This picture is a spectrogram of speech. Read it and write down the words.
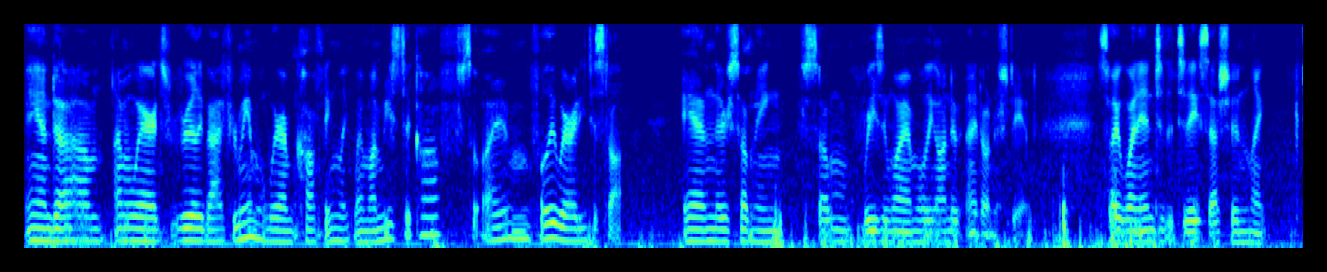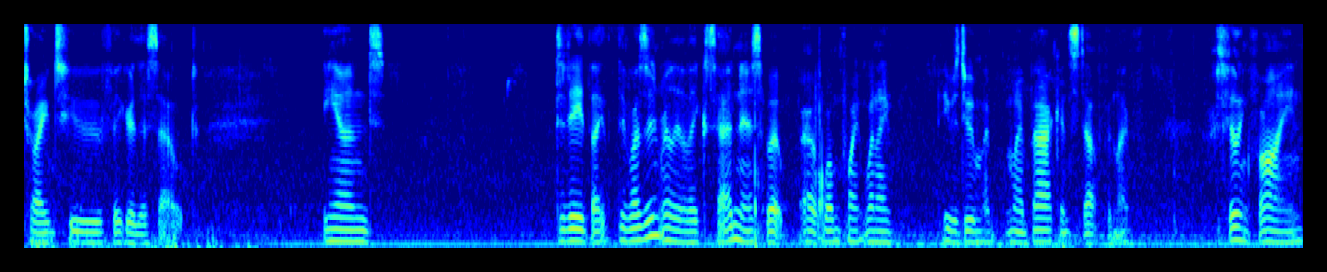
And um, I'm aware it's really bad for me. I'm aware I'm coughing like my mom used to cough. So I am fully aware I need to stop. And there's something some reason why I'm holding on to it and I don't understand. So I went into the today session like trying to figure this out and today like there wasn't really like sadness but at one point when I he was doing my, my back and stuff and I, I was feeling fine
